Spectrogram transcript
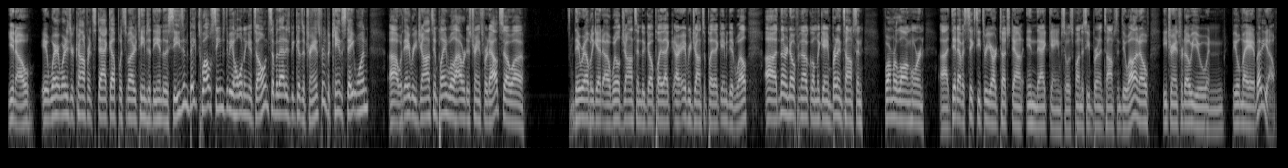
you know, it, where where does your conference stack up with some other teams at the end of the season? Big 12 seems to be holding its own. Some of that is because of transfers, but Kansas State won uh, with Avery Johnson playing. Will Howard is transferred out, so uh, they were able to get uh, Will Johnson to go play that, or Avery Johnson play that game. He did well. Uh, another note from the Oklahoma game: Brennan Thompson, former Longhorn, uh, did have a 63 yard touchdown in that game. So it was fun to see Brennan Thompson do well. I know he transferred OU and people may, but you know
